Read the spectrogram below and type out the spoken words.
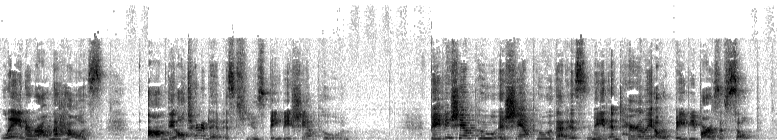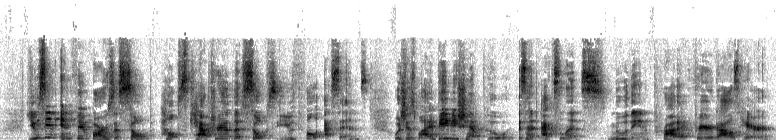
laying around the house, um, the alternative is to use baby shampoo. Baby shampoo is shampoo that is made entirely out of baby bars of soap. Using infant bars of soap helps capture the soap's youthful essence, which is why baby shampoo is an excellent smoothing product for your doll's hair.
